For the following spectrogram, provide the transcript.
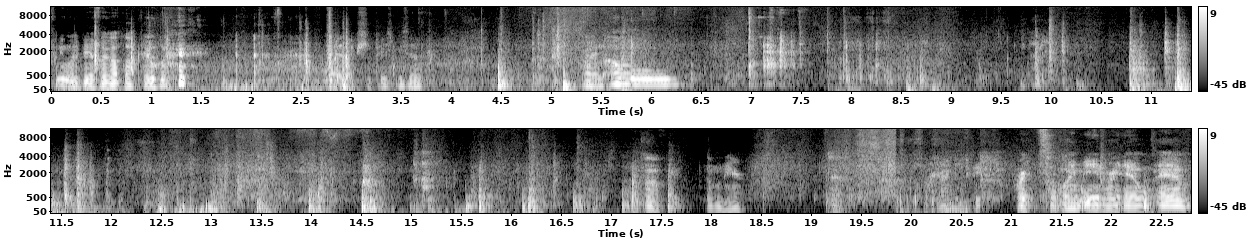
Funny would it be if I got locked out? I'd actually piss myself. I'm home. Oh, no one here. need to be. Right, so I'm in right now. Um,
